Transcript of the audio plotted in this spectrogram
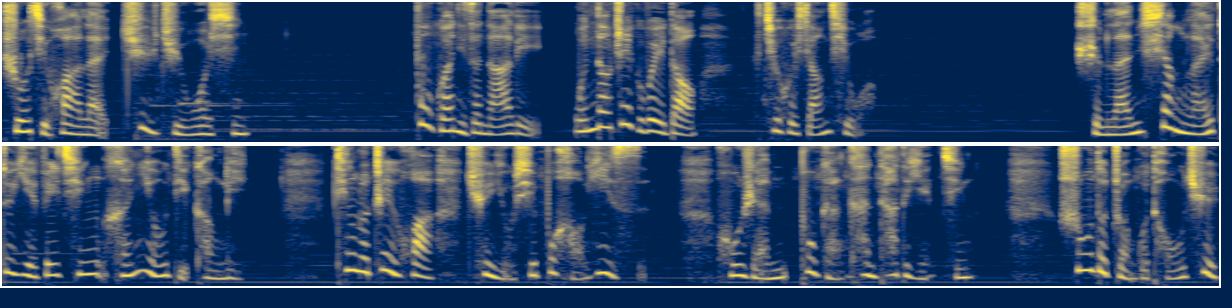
说起话来句句窝心。不管你在哪里，闻到这个味道。就会想起我。沈兰向来对叶飞青很有抵抗力，听了这话却有些不好意思，忽然不敢看他的眼睛，倏地转过头去，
